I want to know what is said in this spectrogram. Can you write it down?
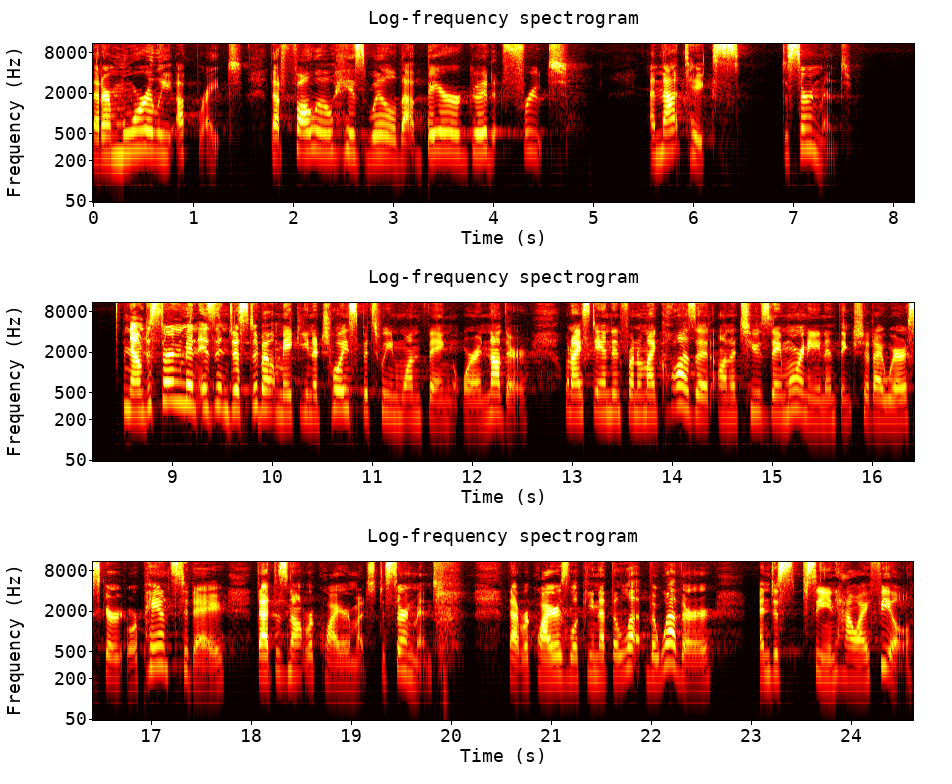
that are morally upright, that follow His will, that bear good fruit. And that takes discernment. Now, discernment isn't just about making a choice between one thing or another. When I stand in front of my closet on a Tuesday morning and think, should I wear a skirt or pants today, that does not require much discernment. That requires looking at the, le- the weather and just seeing how I feel.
